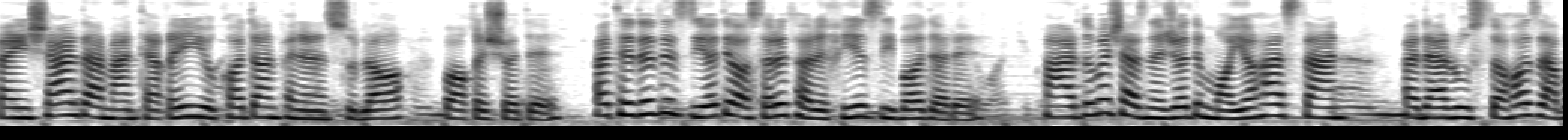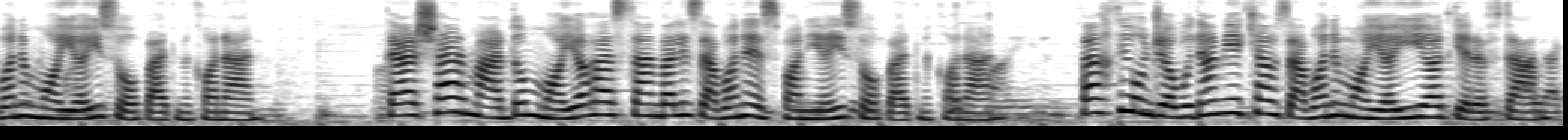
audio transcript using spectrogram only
و این شهر در منطقه یوکادان پننسولا واقع شده و تعداد زیادی آثار تاریخی زیبا داره. مردمش از نژاد مایا هستند و در روستاها زبان مایایی صحبت می‌کنن. در شهر مردم مایا هستند ولی زبان اسپانیایی صحبت می‌کنن. وقتی اونجا بودم یک کم زبان مایایی یاد گرفتم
